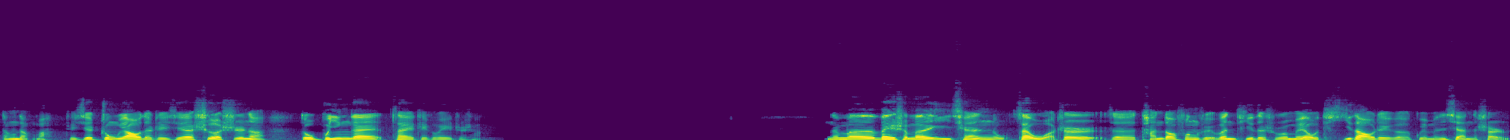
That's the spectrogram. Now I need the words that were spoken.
等等吧。这些重要的这些设施呢，都不应该在这个位置上。那么，为什么以前在我这儿的谈到风水问题的时候，没有提到这个鬼门线的事儿呢？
